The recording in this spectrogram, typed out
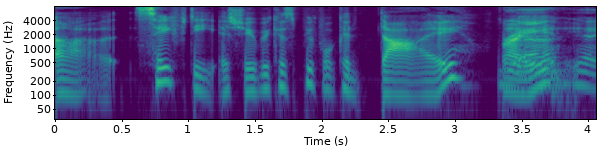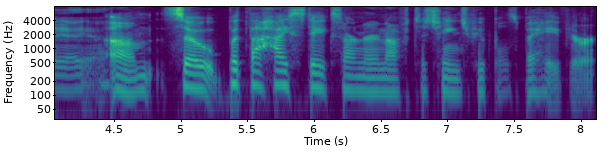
uh, safety issue because people could die, right? Yeah. Yeah. Yeah. yeah. Um, so, but the high stakes aren't enough to change people's behavior.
